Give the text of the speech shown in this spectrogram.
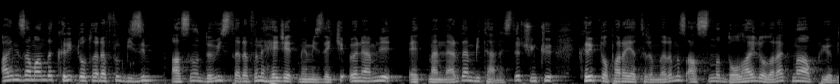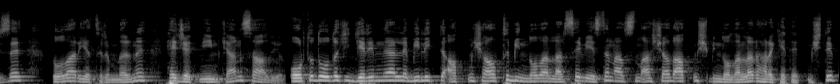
Aynı zamanda kripto tarafı bizim aslında döviz tarafını hedge etmemizdeki önemli etmenlerden bir tanesidir. Çünkü kripto para yatırımlarımız aslında dolaylı olarak ne yapıyor bize? Dolar yatırımlarını hedge etme imkanı sağlıyor. Orta Doğu'daki gerimlerle birlikte 66 bin dolarlar seviyesinden aslında aşağıda 60 bin dolarlar hareket etmişti.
